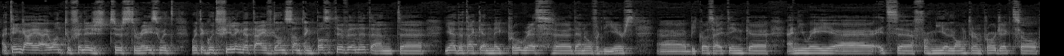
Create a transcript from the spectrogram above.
I think I, I want to finish just the race with with a good feeling that I've done something positive in it and uh, yeah that I can make progress uh, then over the years. Uh, because I think uh, anyway uh, it's uh, for me a long-term project. So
